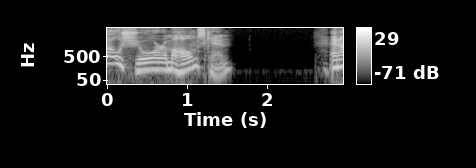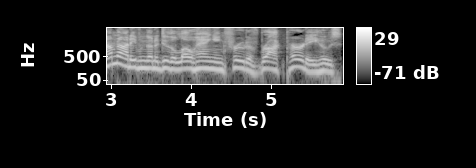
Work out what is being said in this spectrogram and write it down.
Oh, sure, a Mahomes can. And I'm not even going to do the low hanging fruit of Brock Purdy, who's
